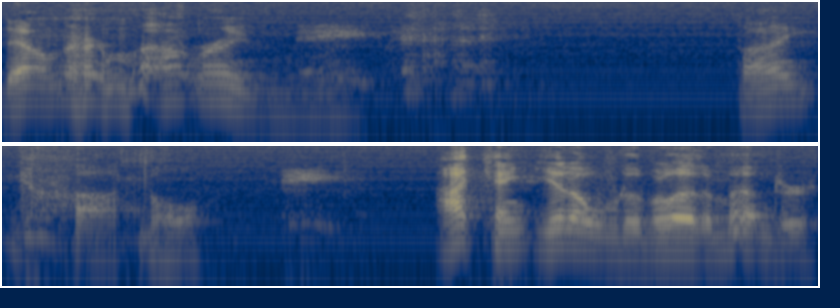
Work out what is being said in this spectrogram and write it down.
Down there in my room. Thank God, boy. I can't get over the blood of under.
